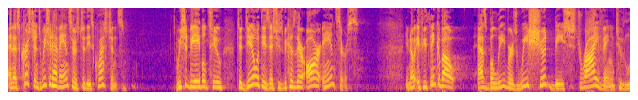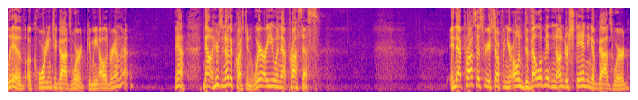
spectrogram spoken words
And as Christians, we should have answers to these questions. We should be able to, to deal with these issues because there are answers. You know, if you think about as believers, we should be striving to live according to God's word. Can we all agree on that? Yeah. Now, here's another question. Where are you in that process? In that process for yourself, in your own development and understanding of God's word,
